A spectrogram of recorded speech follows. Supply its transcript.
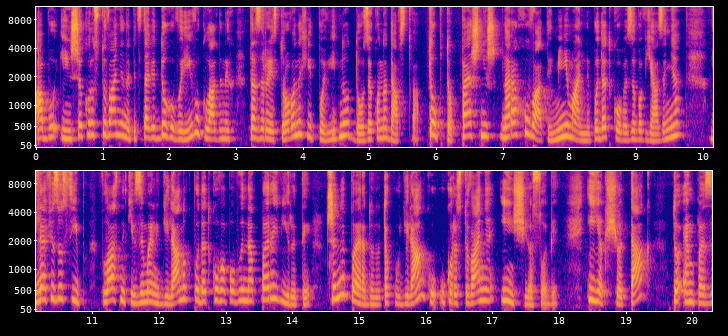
або інше користування на підставі договорів, укладених та зареєстрованих відповідно до законодавства. Тобто, перш ніж нарахувати мінімальне податкове зобов'язання для фізосіб. Власників земельних ділянок податкова повинна перевірити, чи не передано таку ділянку у користування іншій особі. І якщо так, то МПЗ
